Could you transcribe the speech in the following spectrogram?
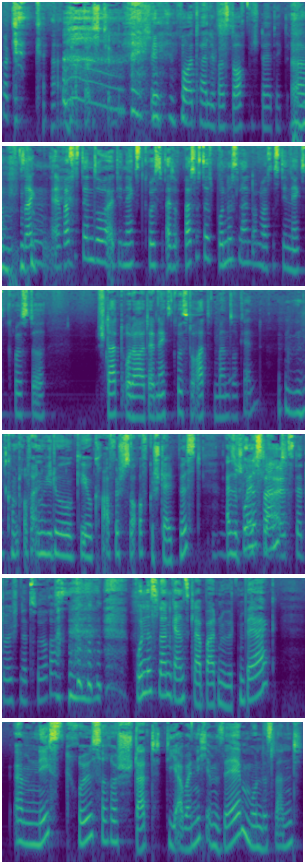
Okay, keine Ahnung, ob das stimmt. Schön. Vorteil übers Dorf bestätigt. Ähm, sagen, äh, was ist denn so die nächstgrößte, also was ist das Bundesland und was ist die nächstgrößte Stadt oder der nächstgrößte Ort, den man so kennt? Kommt drauf an, wie du geografisch so aufgestellt bist. Also Schlechter Bundesland, als der Durchschnittshörer. Bundesland ganz klar Baden-Württemberg. Ähm, nächstgrößere Stadt, die aber nicht im selben Bundesland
